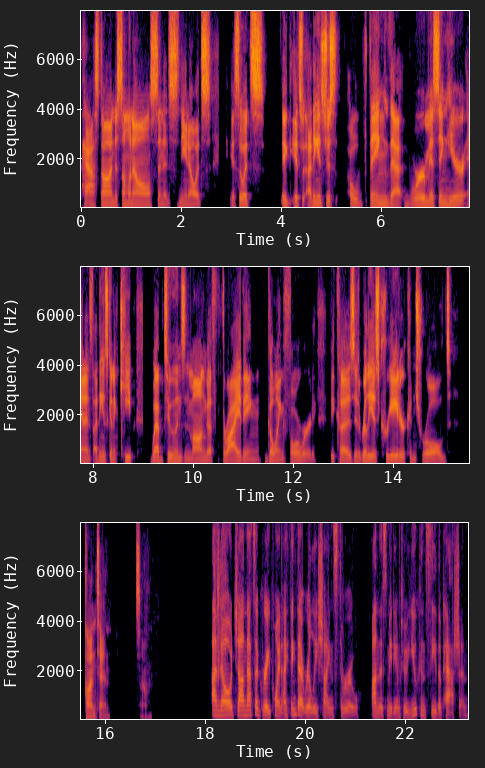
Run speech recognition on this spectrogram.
passed on to someone else and it's you know it's, so it's it, it's i think it's just a thing that we're missing here and it's i think it's going to keep webtoons and manga thriving going forward because it really is creator controlled content so I know, John, that's a great point. I think that really shines through on this medium too. You can see the passion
